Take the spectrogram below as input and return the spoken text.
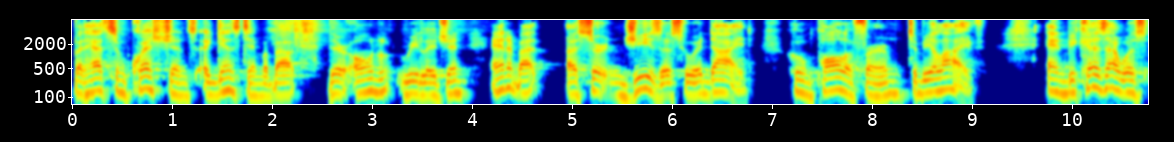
but had some questions against him about their own religion and about a certain Jesus who had died, whom Paul affirmed to be alive. And because I was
